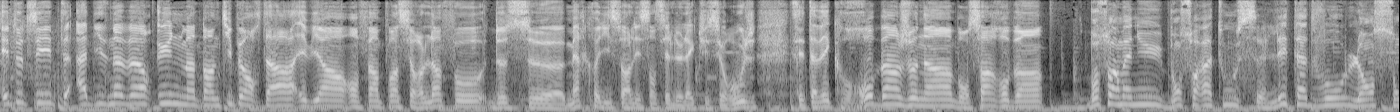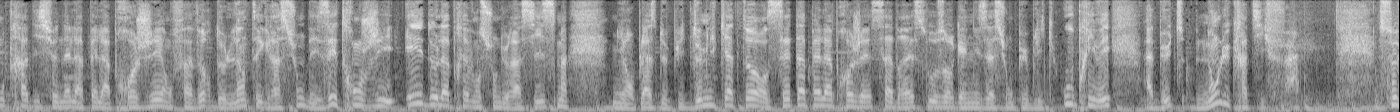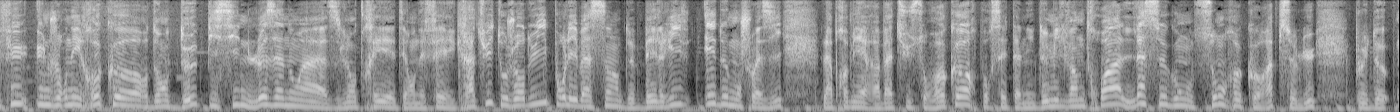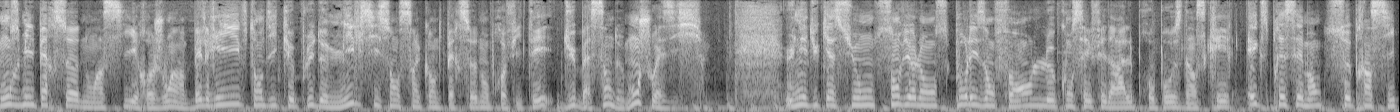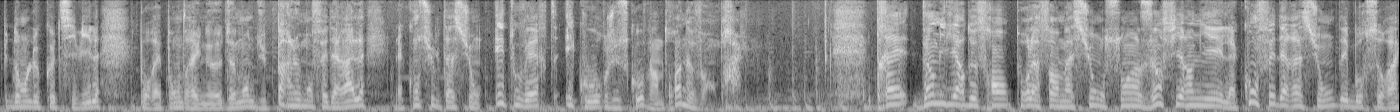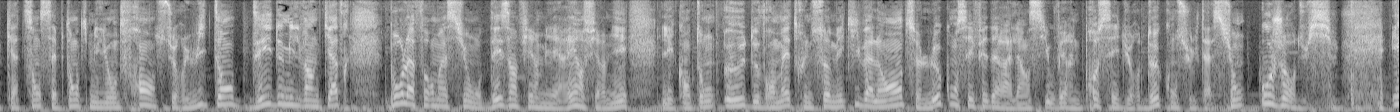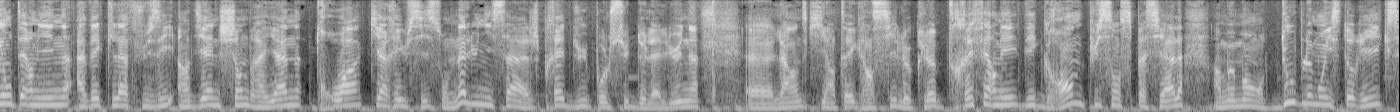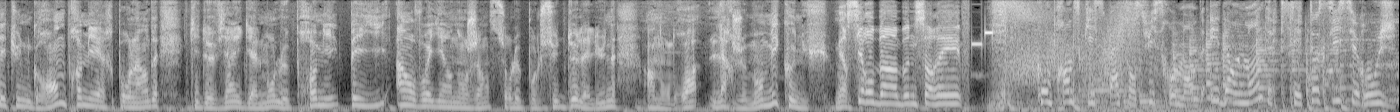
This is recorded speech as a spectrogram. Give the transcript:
Et tout de suite, à 19h01, maintenant un petit peu en retard, eh bien, on fait un point sur l'info de ce mercredi soir, l'essentiel de l'actu sur Rouge. C'est avec Robin Jonin. Bonsoir Robin. Bonsoir Manu, bonsoir à tous. L'État de Vaud lance son traditionnel appel à projet en faveur de l'intégration des étrangers et de la prévention du racisme. Mis en place depuis 2014, cet appel à projet s'adresse aux organisations publiques ou privées à but non lucratif. Ce fut une journée record dans deux piscines lausannoises. L'entrée était en effet gratuite aujourd'hui pour les bassins de Bellerive et de Montchoisy. La première a battu son record pour cette année 2023, la seconde son record absolu. Plus de 11 000 personnes ont ainsi rejoint Bellerive, tandis que plus de 1650 personnes ont profité du bassin de Montchoisy. Une éducation sans violence pour les enfants. Le Conseil fédéral propose d'inscrire expressément ce principe dans le Code civil pour répondre à une demande du Parlement fédéral. La consultation est ouverte et court jusqu'au 23 novembre. Près d'un milliard de francs pour la formation aux soins infirmiers. La Confédération déboursera 470 millions de francs sur 8 ans dès 2024 pour la formation des infirmières et infirmiers. Les cantons, eux, devront mettre une somme équivalente. Le Conseil fédéral a ainsi ouvert une procédure de consultation aujourd'hui. Et on termine avec la fusée indienne Chandrayaan 3 qui a réussi son alunissage près du pôle sud de la Lune. Euh, L'Inde qui intègre ainsi le club très fermé des grands puissance spatiale. Un moment doublement historique. C'est une grande première pour l'Inde qui devient également le premier pays à envoyer un engin sur le pôle sud de la Lune, un endroit largement méconnu. Merci Robin, bonne soirée. Comprendre ce qui se passe en Suisse romande et dans le monde, c'est aussi sur rouge.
